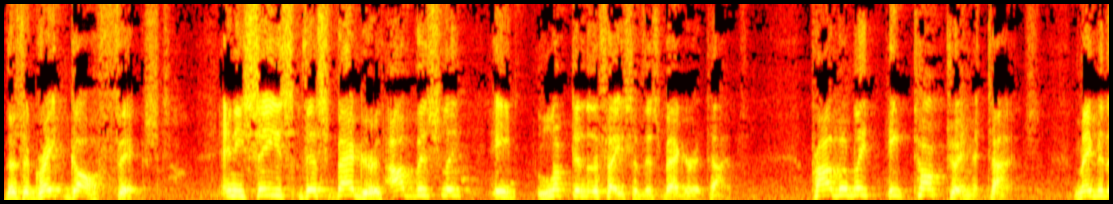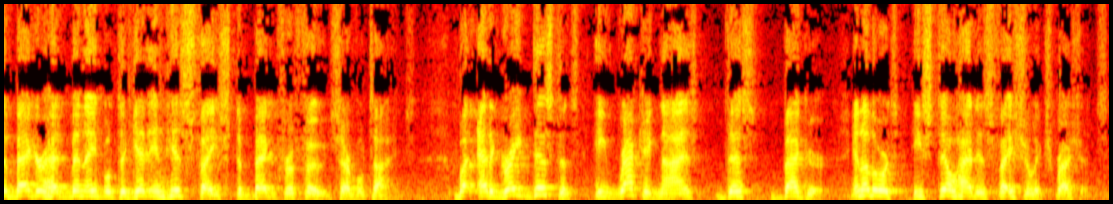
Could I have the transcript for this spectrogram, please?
There's a great gulf fixed. And he sees this beggar. Obviously, he looked into the face of this beggar at times. Probably he talked to him at times. Maybe the beggar had been able to get in his face to beg for food several times. But at a great distance, he recognized this beggar. In other words, he still had his facial expressions.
